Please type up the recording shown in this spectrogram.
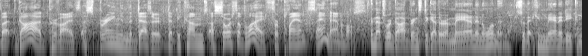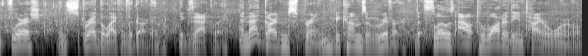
But God provides a spring in the desert that becomes a source of life for plants and animals. And that's where God brings together a man and a woman so that humanity can flourish and spread the life of the garden. Exactly. And that garden spring becomes a river that flows out to water the entire world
